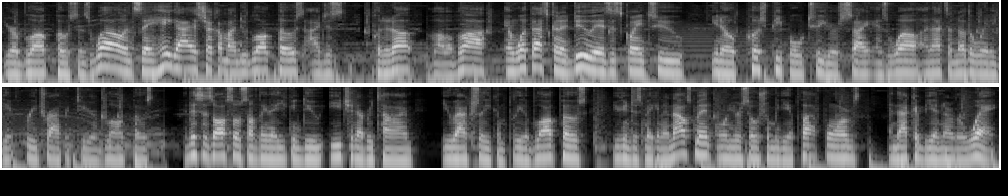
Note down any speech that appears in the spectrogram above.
your blog post as well and say, hey guys, check out my new blog post. I just put it up, blah, blah, blah. And what that's going to do is it's going to, you know, push people to your site as well. And that's another way to get free traffic to your blog post. This is also something that you can do each and every time you actually complete a blog post. You can just make an announcement on your social media platforms, and that could be another way.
